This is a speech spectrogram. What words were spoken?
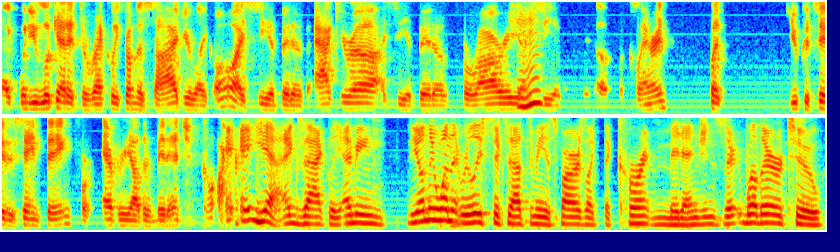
like when you look at it directly from the side, you're like, oh, I see a bit of Acura, I see a bit of Ferrari, I Mhm. see a bit of McLaren. But you could say the same thing for every other mid-engine car. Yeah, exactly. I mean, the only one that really sticks out to me as far as like the current mid engines, there, well, there are two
